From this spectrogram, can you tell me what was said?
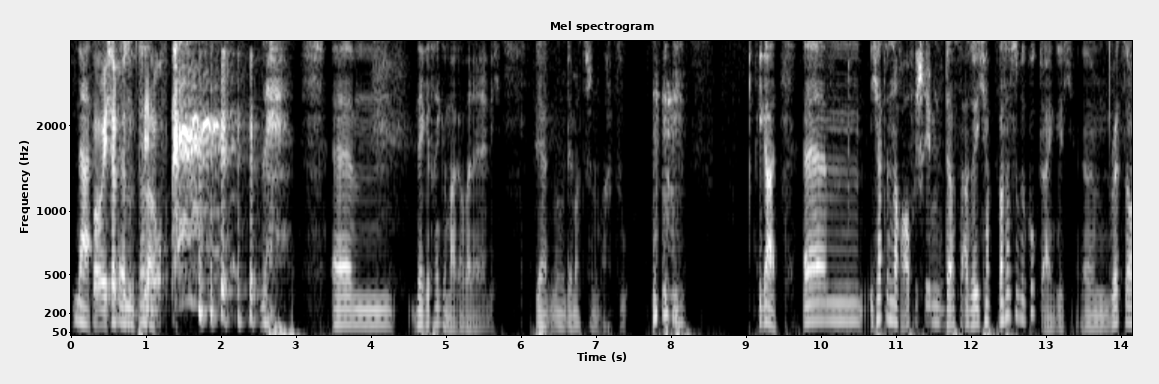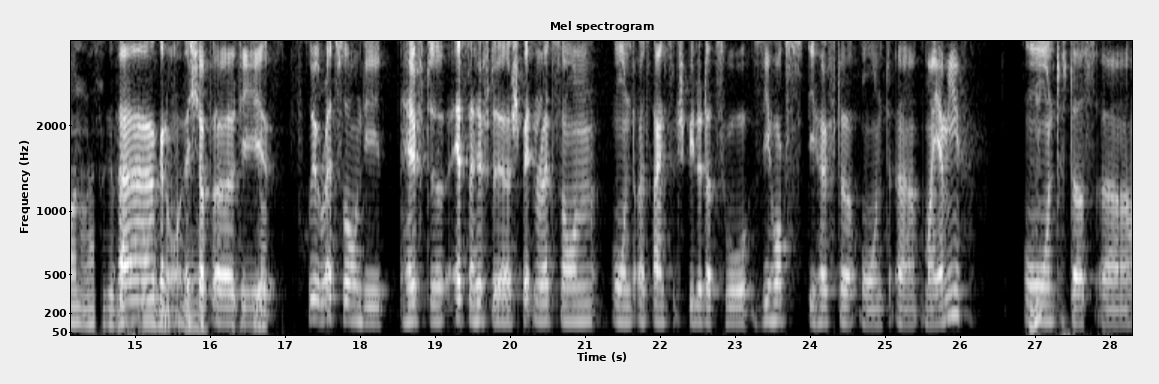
na dann. Na, Bei euch hat bis ähm, um 10 auf. ähm, der Getränkemarkt aber leider nicht. Der, der macht schon um 8 zu. Egal. Ähm, ich hatte noch aufgeschrieben, dass, also ich habe, was hast du geguckt eigentlich? Ähm, Red Zone, hast du gesagt? Äh, genau, und, ich habe äh, die frühe Red Zone, die Hälfte, erste Hälfte der späten Red Zone und als Einzelspiele dazu Seahawks die Hälfte und äh, Miami mhm. und das äh,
